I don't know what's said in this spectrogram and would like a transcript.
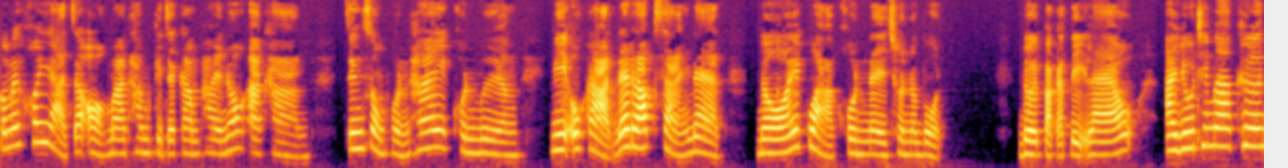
ก็ไม่ค่อยอยากจะออกมาทำกิจกรรมภายนอกอาคาร จึงส่งผลให้คนเมืองมีโอกาสได้รับแสงแดดน้อยกว่าคนในชนบท โดยปกติแล้ว อายุที่มากขึ้น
